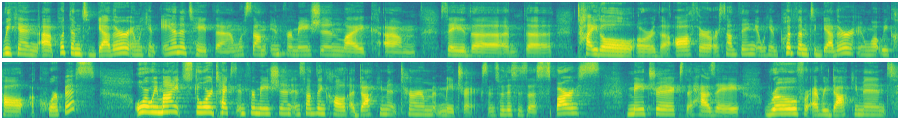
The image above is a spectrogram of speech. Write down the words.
we can uh, put them together and we can annotate them with some information like, um, say, the, the title or the author or something, and we can put them together in what we call a corpus. Or we might store text information in something called a document term matrix. And so this is a sparse matrix that has a row for every document,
